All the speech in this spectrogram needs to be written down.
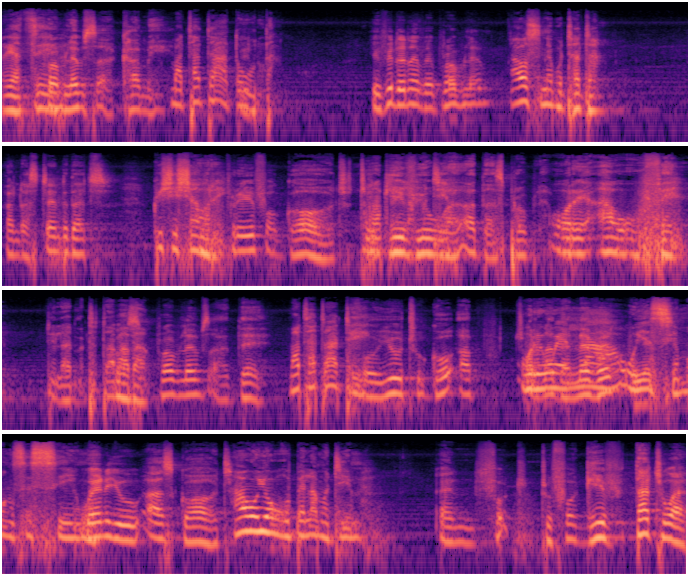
Re a tseba. Problems are coming. mathata a tota. If you don't have a problem, ga o sene bothata understand that. kwešiša gore Pray for God to give you one others problem. gore a o fe dila mathata a ba Because bangwe problems are there mathata a teng. for you to go up to gore another wena level o ye seemong se sengwe when you ask God ga o yo gopela modimo and for, to forgive that one.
